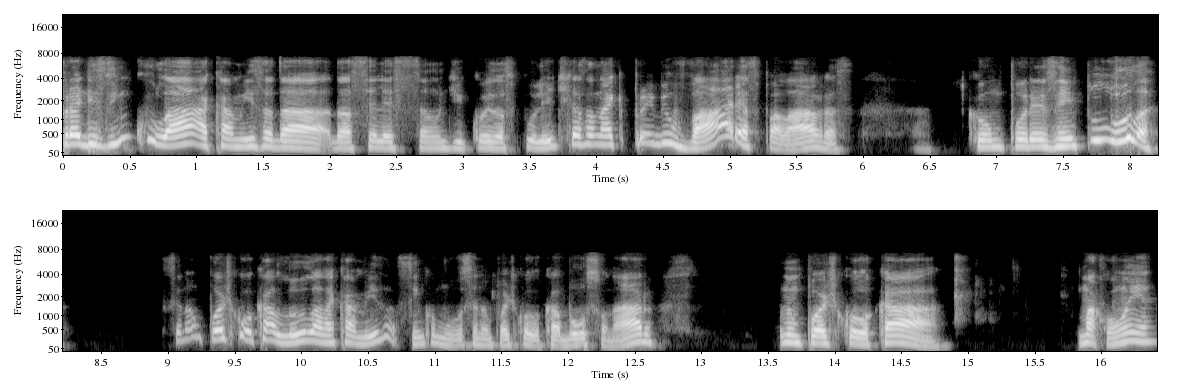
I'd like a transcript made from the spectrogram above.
para desvincular a camisa da, da seleção de coisas políticas, a Nike proibiu várias palavras, como, por exemplo, Lula. Você não pode colocar Lula na camisa, assim como você não pode colocar Bolsonaro. Não pode colocar maconha.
